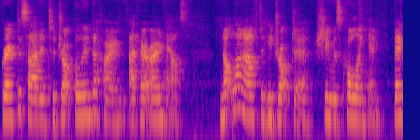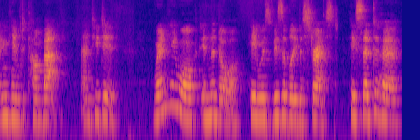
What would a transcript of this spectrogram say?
Greg decided to drop Belinda home at her own house. Not long after he dropped her, she was calling him, begging him to come back, and he did. When he walked in the door, he was visibly distressed. He said to her,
